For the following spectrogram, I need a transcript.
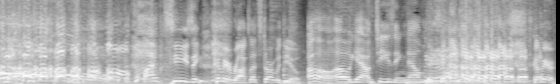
No. I'm teasing. Come here, Rock. Let's start with you. Oh, oh yeah, I'm teasing. Now I'm Come here.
